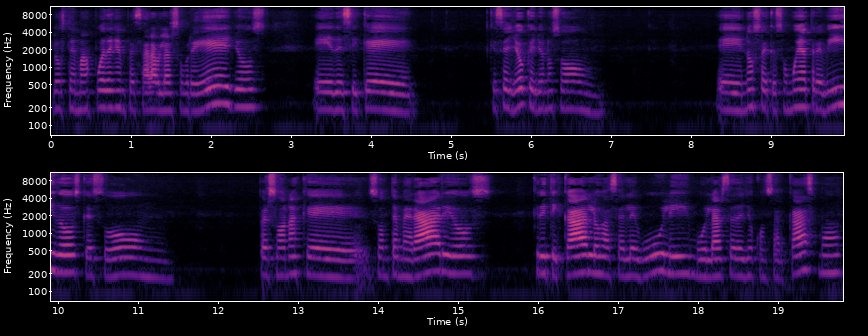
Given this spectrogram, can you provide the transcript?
los demás pueden empezar a hablar sobre ellos, eh, decir que, qué sé yo, que ellos no son, eh, no sé, que son muy atrevidos, que son personas que son temerarios, criticarlos, hacerle bullying, burlarse de ellos con sarcasmo.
